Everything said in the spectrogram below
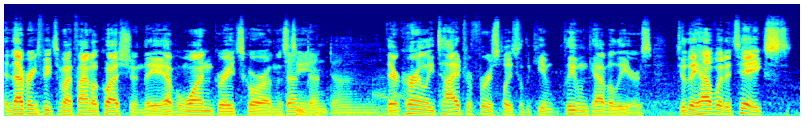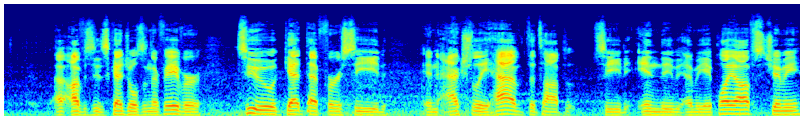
And that brings me to my final question. They have one great scorer on this Dun team. dun dun. They're currently tied for first place with the Cleveland Cavaliers. Do they have what it takes? Uh, obviously, the schedule's in their favor to get that first seed and actually have the top seed in the NBA playoffs. Jimmy,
